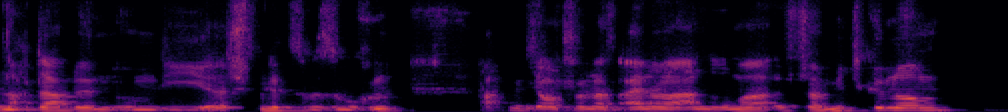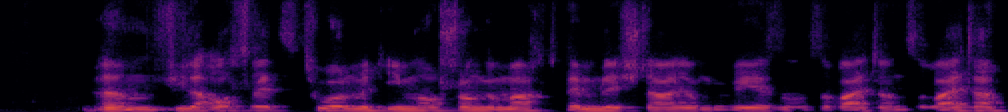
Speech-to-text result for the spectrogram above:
nach Dublin, um die äh, Spiele zu besuchen. Hat mich auch schon das ein oder andere Mal öfter mitgenommen. Ähm, viele Auswärtstouren mit ihm auch schon gemacht, Wembley-Stadion gewesen und so weiter und so weiter.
